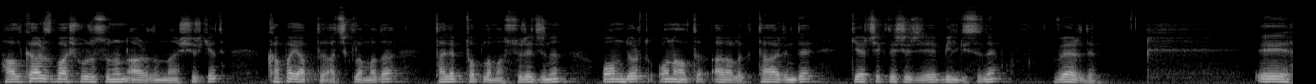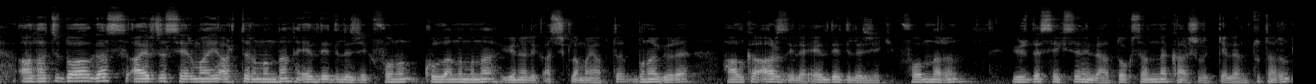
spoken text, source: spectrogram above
Halka arz başvurusunun ardından şirket kapa yaptığı açıklamada talep toplama sürecinin 14-16 Aralık tarihinde gerçekleşeceği bilgisini verdi. E, Alhatçı Doğalgaz ayrıca sermaye arttırımından elde edilecek fonun kullanımına yönelik açıklama yaptı. Buna göre halka arz ile elde edilecek fonların %80 ila 90'ına karşılık gelen tutarın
